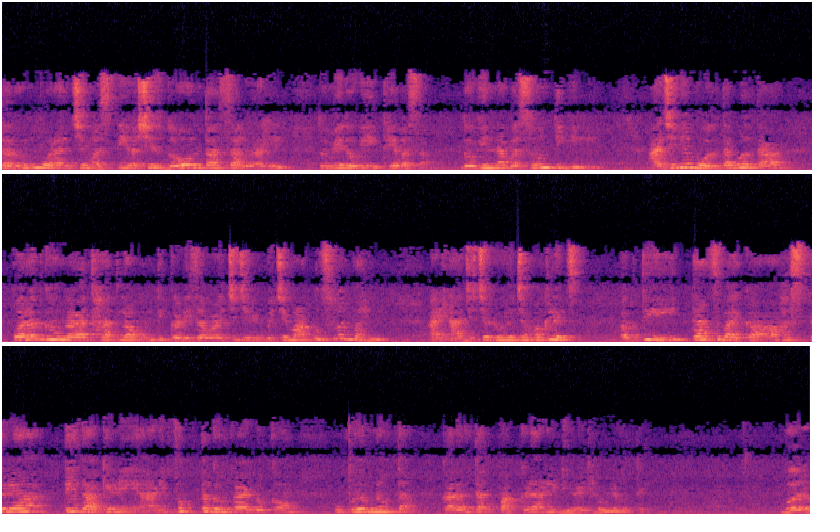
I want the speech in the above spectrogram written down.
तरुण पोरांची मस्ती अशी दोन तास चालू राहील. तुम्ही दोघी इथे बसा. दोघींना बसवून ती गेली. आजीने बोलता बोलता परत घंगाळात हात लावून ती कडीजवळची झेंडूची माळ उचलून पाहिली. आणि आजीचे डोळे चमकलेच. अगदी त्याच बायका हसत्या ते दागिने आणि फक्त घंगाळ डोकावून उपयोग नव्हता कारण त्यात पाकळ्या आणि दिवे ठेवले होते. बरं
